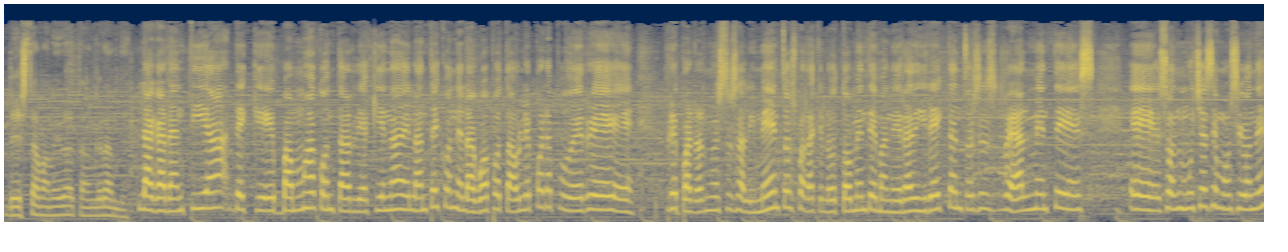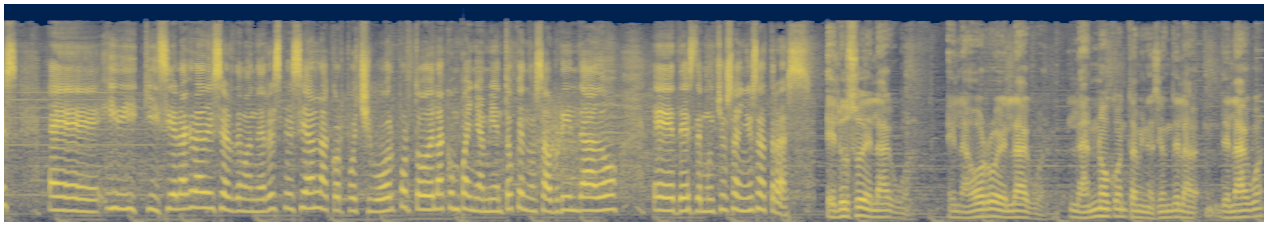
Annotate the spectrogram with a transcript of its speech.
de esta manera tan grande. La garantía de que vamos a contar de aquí en adelante con el agua potable para poder eh, preparar nuestros alimentos, para que lo tomen de manera directa, entonces realmente es, eh, son muchas emociones eh, y quisiera agradecer de manera especial a Corpo Chibor por todo el acompañamiento que nos ha brindado desde muchos años atrás. El uso del agua, el ahorro del agua, la no contaminación del agua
